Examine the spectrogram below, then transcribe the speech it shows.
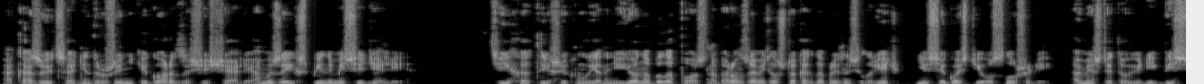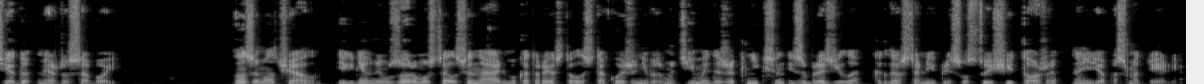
«Оказывается, одни дружинники город защищали, а мы за их спинами сидели». «Тихо ты!» — шикнул я на нее, но было поздно. Барон заметил, что когда произносил речь, не все гости его слушали, а вместо этого вели беседу между собой. Он замолчал и гневным взором уставился на Альму, которая осталась такой же невозмутимой, даже Книксон изобразила, когда остальные присутствующие тоже на нее посмотрели.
